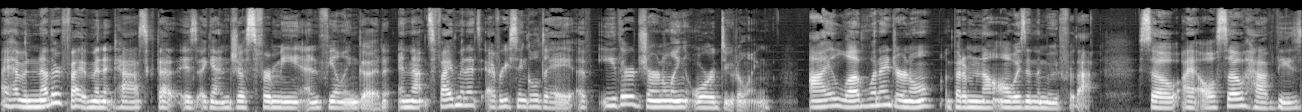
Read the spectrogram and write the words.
I have another five minute task that is, again, just for me and feeling good. And that's five minutes every single day of either journaling or doodling. I love when I journal, but I'm not always in the mood for that. So I also have these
